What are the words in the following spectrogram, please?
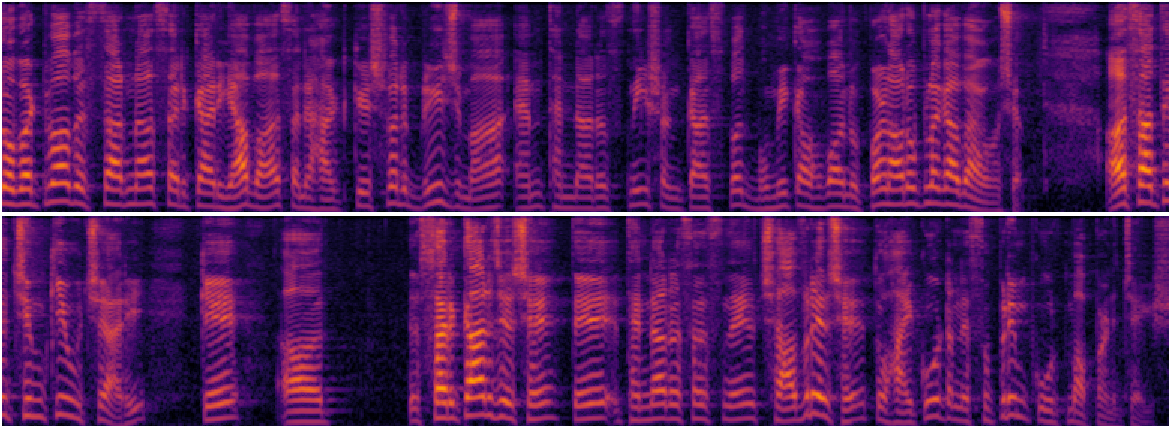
તો વટવા વિસ્તારના સરકારી આવાસ અને હાટકેશ્વર બ્રિજમાં એમ થેન્નારસની શંકાસ્પદ ભૂમિકા હોવાનો પણ આરોપ લગાવાયો છે. આ સાથે ચીમકી ઉચ્ચારી કે સરકાર જે છે તે થેન્નારસને છાવરે છે તો હાઈકોર્ટ અને સુપ્રીમ કોર્ટમાં પણ જઈશ.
